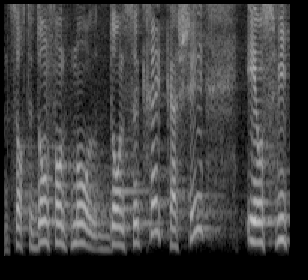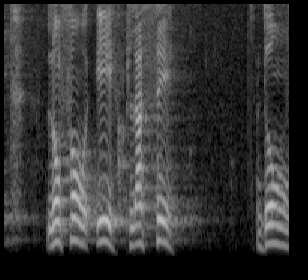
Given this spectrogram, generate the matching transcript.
une sorte d'enfantement dans le secret, caché, et ensuite l'enfant est placé dans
